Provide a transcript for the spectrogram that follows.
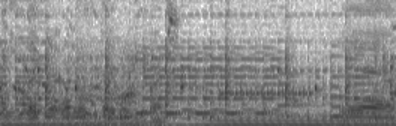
and he's like one, one of the most pathetic ones of the bunch. Yeah.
